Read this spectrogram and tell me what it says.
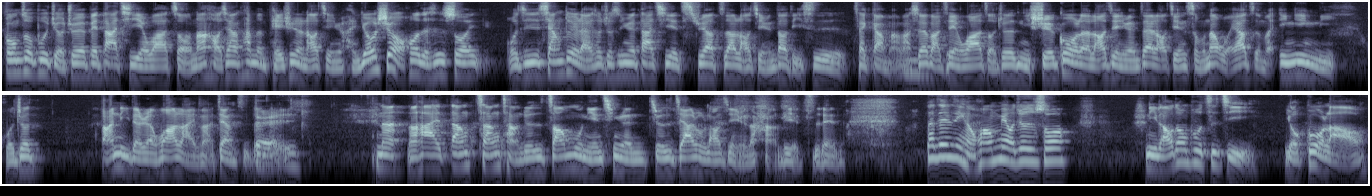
工作不久就会被大企业挖走，然后好像他们培训的老警员很优秀，或者是说，我其实相对来说，就是因为大企业需要知道老检员到底是在干嘛嘛，嗯、所以把这些人挖走。就是你学过了老检员在老检什么，那我要怎么应应你，我就把你的人挖来嘛，这样子对不对？对。那然后他还当当场就是招募年轻人，就是加入老检员的行列之类的。那这件事情很荒谬，就是说你劳动部自己有过劳，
